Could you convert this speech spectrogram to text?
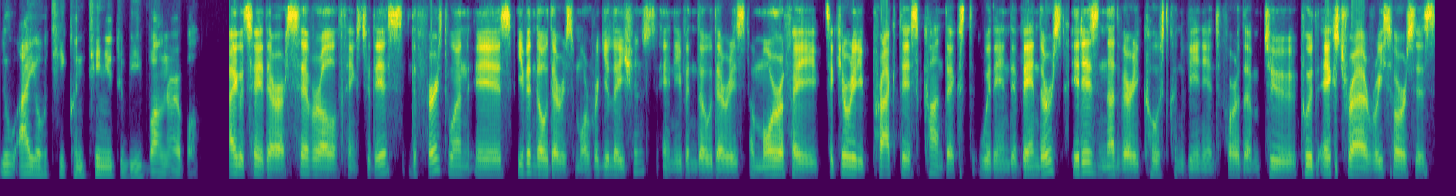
do IoT continue to be vulnerable? I would say there are several things to this. The first one is even though there is more regulations and even though there is a more of a security practice context within the vendors, it is not very cost convenient for them to put extra resources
